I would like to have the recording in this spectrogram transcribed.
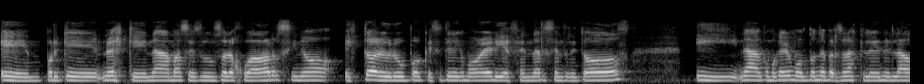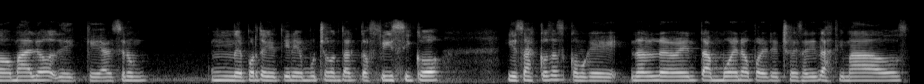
eh, porque no es que nada más es un solo jugador, sino es todo el grupo que se tiene que mover y defenderse entre todos. Y nada, como que hay un montón de personas que le ven el lado malo de que al ser un, un deporte que tiene mucho contacto físico, y esas cosas como que no lo ven tan bueno por el hecho de salir lastimados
